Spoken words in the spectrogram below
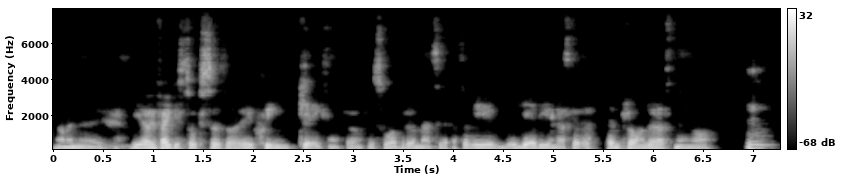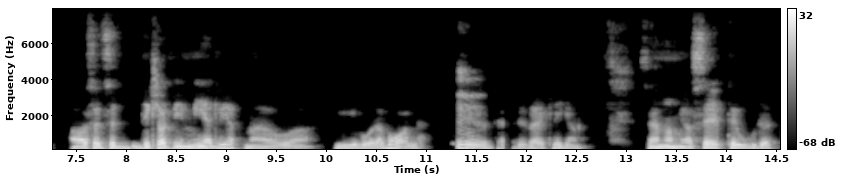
ja men eh, vi har ju faktiskt också så, skinkor liksom för sovrummet, så, alltså, vi lever ju en ganska öppen planlösning och Mm. Ja, så, så det är klart vi är medvetna och, i våra val. Det, Mm. det är vi verkligen. Sen om jag sätter ordet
